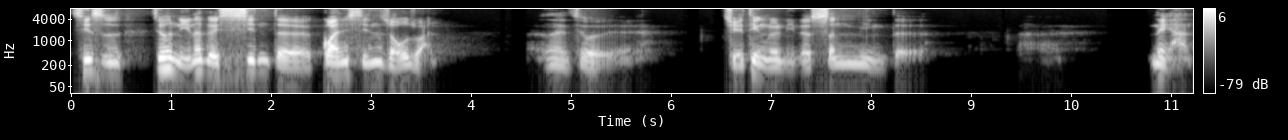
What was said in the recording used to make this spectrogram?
其实就是你那个心的关心柔软，那就决定了你的生命的。内涵，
